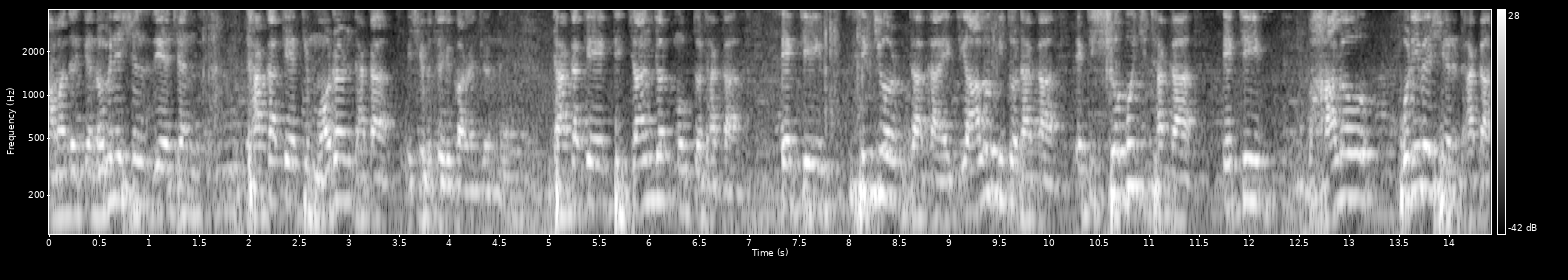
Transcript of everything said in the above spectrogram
আমাদেরকে নমিনেশন দিয়েছেন ঢাকাকে একটি মডার্ন ঢাকা হিসেবে তৈরি করার জন্য। ঢাকাকে একটি যানজট মুক্ত ঢাকা, একটি সিকিউর ঢাকা, একটি আলোকিত ঢাকা, একটি সবুজ ঢাকা, একটি ভালো পরিবেশের ঢাকা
